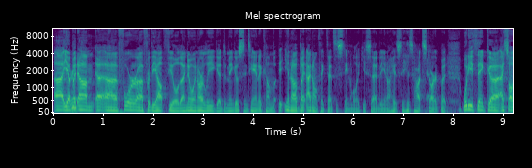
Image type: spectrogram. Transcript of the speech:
Uh, yeah, but um, uh, uh, for uh, for the outfield, I know in our league, uh, Domingo Santana come. You know, but I don't think that's sustainable, like you said. You know, his his hot start. Yeah. But what do you think? Uh, I saw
